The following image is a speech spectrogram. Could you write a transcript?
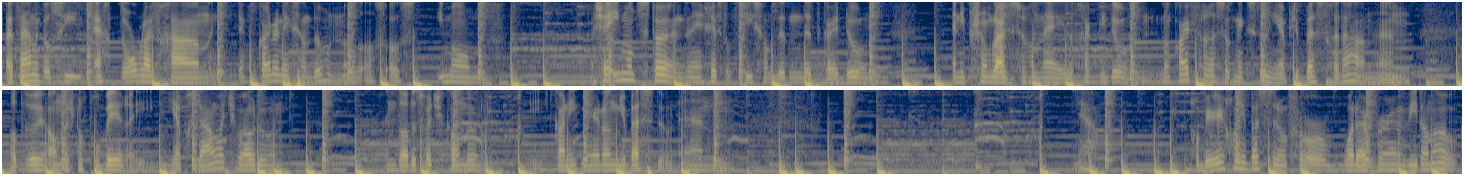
uiteindelijk als hij echt door blijft gaan, dan kan je er niks aan doen. Als, als iemand... Als jij iemand steunt en je geeft advies van dit en dit kan je doen. En die persoon blijft zo van nee, dat ga ik niet doen. Dan kan je voor de rest ook niks doen. Je hebt je best gedaan. En wat wil je anders nog proberen? Je hebt gedaan wat je wou doen. En dat is wat je kan doen. Je kan niet meer dan je best doen. En ja, probeer je gewoon je best te doen voor whatever en wie dan ook.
